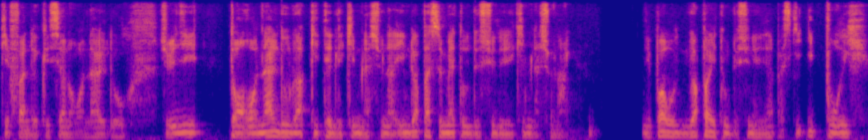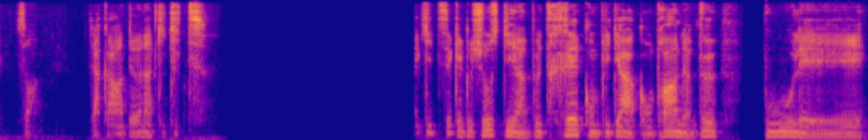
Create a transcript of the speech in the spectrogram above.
qui est fan de Cristiano Ronaldo. Je lui dis, ton Ronaldo doit quitter l'équipe nationale. Il ne doit pas se mettre au-dessus de l'équipe nationale. Il ne doit pas être au-dessus de l'équipe parce qu'il pourrit ça. Il a 41 ans qui quitte c'est quelque chose qui est un peu très compliqué à comprendre un peu pour les,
